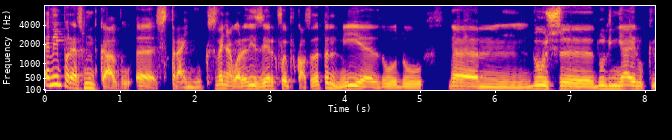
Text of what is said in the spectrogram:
a mim parece um bocado uh, estranho que se venha agora dizer que foi por causa da pandemia, do, do, um, dos, uh, do dinheiro que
